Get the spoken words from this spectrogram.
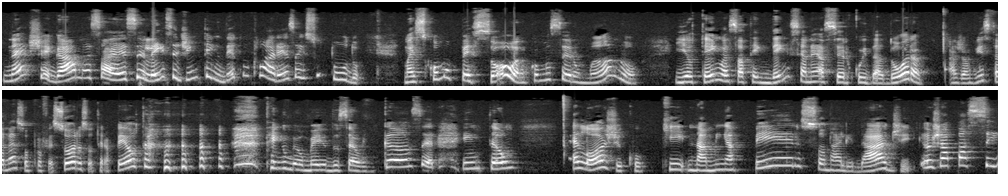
né, chegar nessa excelência de entender com clareza isso tudo. Mas como pessoa, como ser humano, e eu tenho essa tendência né, a ser cuidadora, haja vista, né? Sou professora, sou terapeuta, tenho meu meio do céu em câncer, então é lógico que na minha personalidade eu já passei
